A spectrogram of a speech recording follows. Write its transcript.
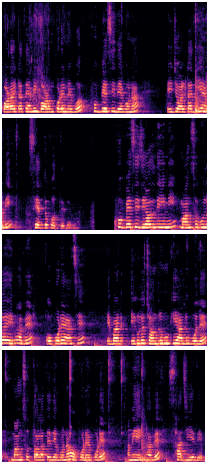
কড়াইটাতে আমি গরম করে নেব। খুব বেশি দেব না। এই জলটা দিয়ে আমি সেদ্ধ করতে দেব। খুব বেশি জল দিইনি। মাংসগুলো এইভাবে ওপরে আছে। এবার এগুলো চন্দ্রমুখী আলু বলে মাংসর তলাতে দেব না, ওপরে ওপরে আমি এইভাবে সাজিয়ে দেব।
